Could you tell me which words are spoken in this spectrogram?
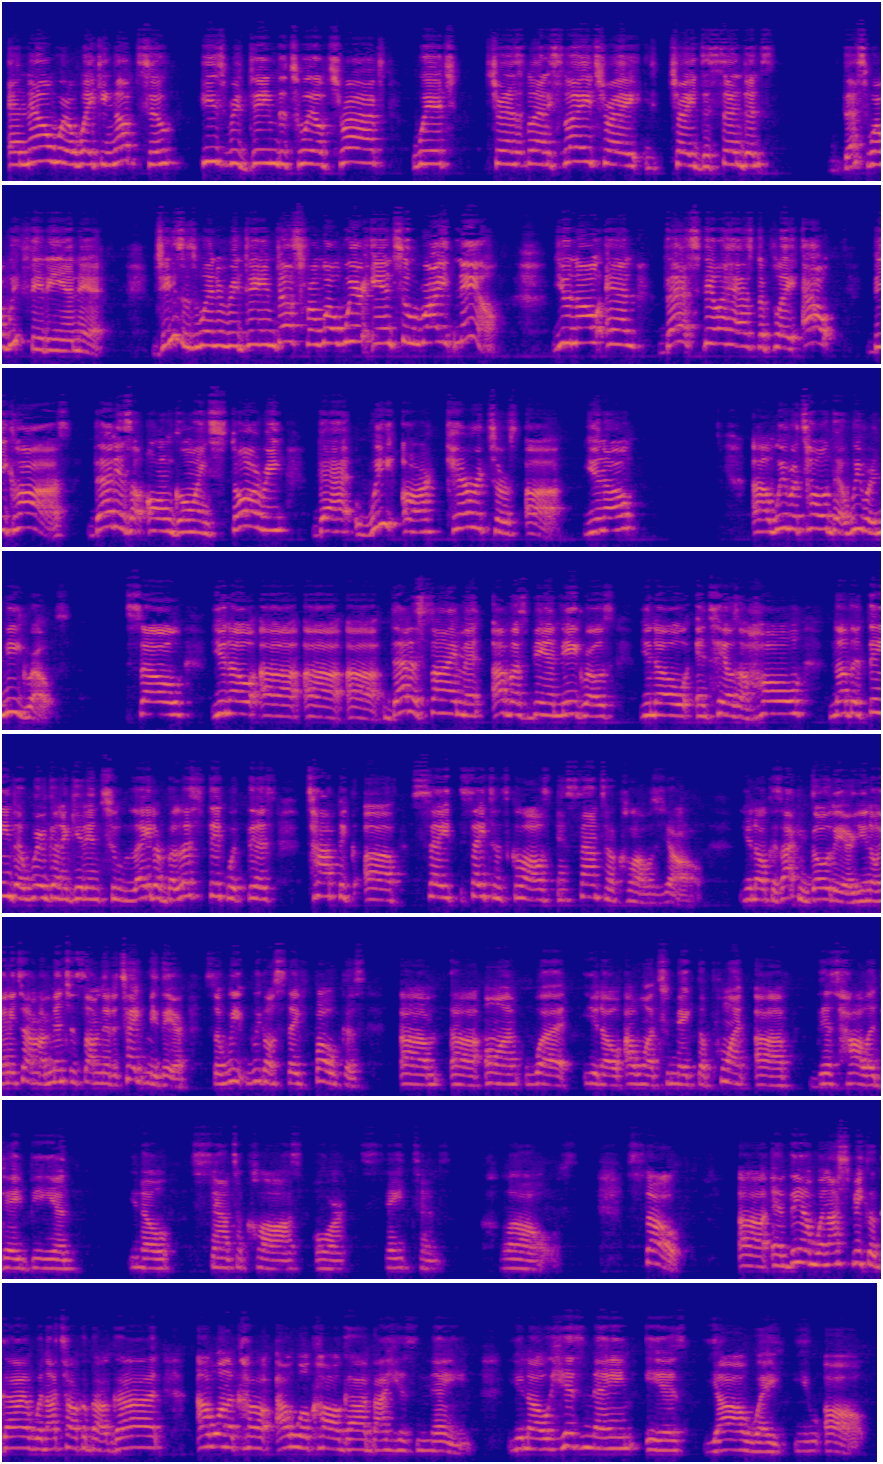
And now we're waking up to he's redeemed the 12 tribes, which transatlantic slave trade trade descendants, that's where we fit in at. Jesus went and redeemed us from what we're into right now. You know, and that still has to play out because that is an ongoing story that we are characters of, you know? Uh, we were told that we were Negroes. So, you know, uh, uh, uh, that assignment of us being Negroes, you know, entails a whole another thing that we're going to get into later. But let's stick with this topic of Satan's Claus and Santa Claus, y'all. You know, because I can go there. You know, anytime I mention something, it'll take me there. So we we gonna stay focused um, uh, on what you know I want to make the point of this holiday being, you know, Santa Claus or Satan's claws. So, uh, and then when I speak of God, when I talk about God, I want to call, I will call God by His name. You know, His name is Yahweh. You all.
